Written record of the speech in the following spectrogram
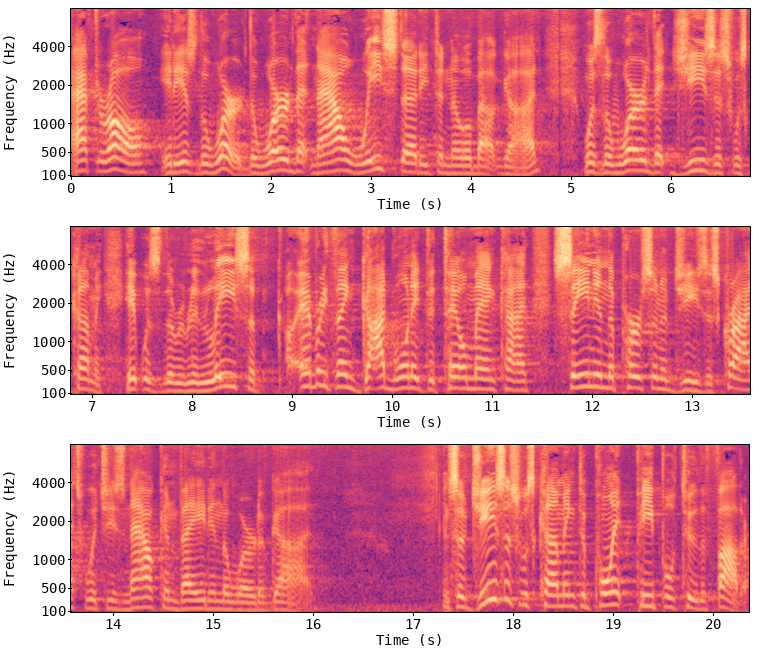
After all, it is the Word. The Word that now we study to know about God was the Word that Jesus was coming. It was the release of everything God wanted to tell mankind, seen in the person of Jesus Christ, which is now conveyed in the Word of God. And so Jesus was coming to point people to the Father.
